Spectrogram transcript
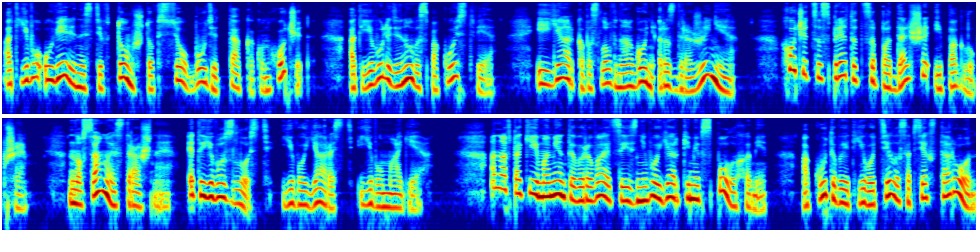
От его уверенности в том, что все будет так, как он хочет, от его ледяного спокойствия и яркого, словно огонь, раздражения, хочется спрятаться подальше и поглубже. Но самое страшное — это его злость, его ярость, его магия. Она в такие моменты вырывается из него яркими всполохами, окутывает его тело со всех сторон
